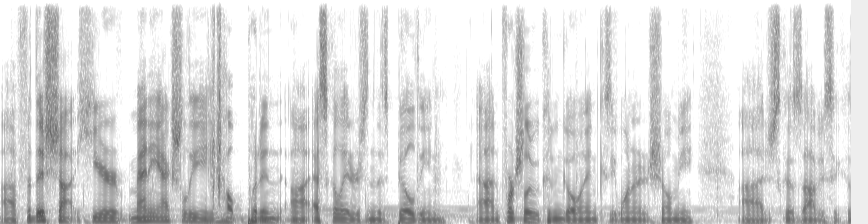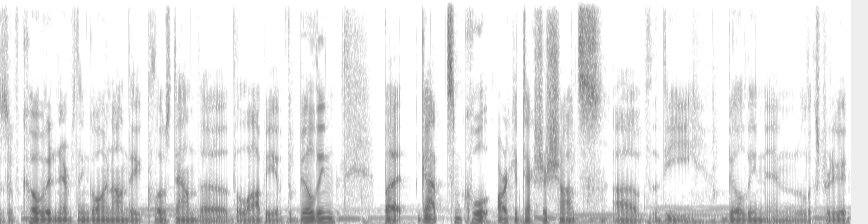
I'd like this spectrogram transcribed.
Uh, for this shot here, Manny actually helped put in uh, escalators in this building. Uh, unfortunately, we couldn't go in because he wanted to show me uh, just because obviously because of COVID and everything going on, they closed down the the lobby of the building, but got some cool architecture shots of the building and it looks pretty good.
